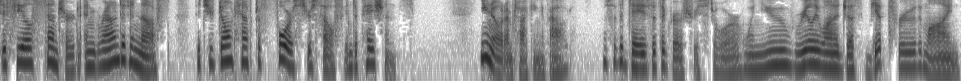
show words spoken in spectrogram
to feel centered and grounded enough that you don't have to force yourself into patience? You know what I'm talking about. Those are the days at the grocery store when you really want to just get through the line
